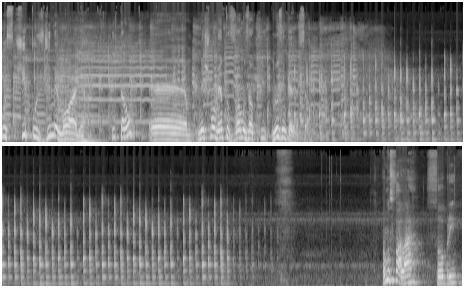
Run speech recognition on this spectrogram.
os tipos de memória. Então, é, neste momento, vamos ao que nos interessa. Vamos falar sobre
